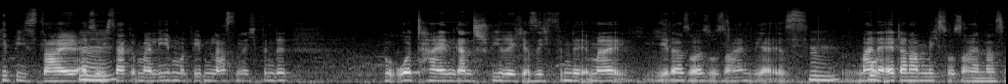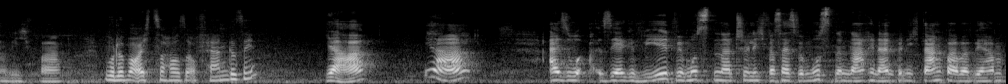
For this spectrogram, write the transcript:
Hippie-Style. Also mhm. ich sage immer leben und leben lassen. Ich finde, beurteilen ganz schwierig. Also ich finde immer, jeder soll so sein, wie er ist. Mhm. Meine Wo Eltern haben mich so sein lassen, wie ich war. Wurde bei euch zu Hause auch ferngesehen? Ja, ja. Also sehr gewählt. Wir mussten natürlich, was heißt, wir mussten im Nachhinein, bin ich dankbar, aber wir haben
